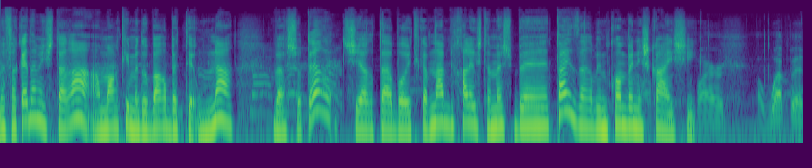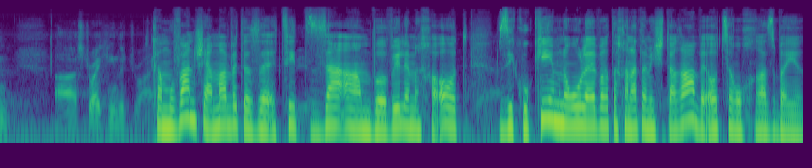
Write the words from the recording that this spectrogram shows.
מפקד המשטרה אמר כי מדובר בתאונה, והשוטרת שירתה בו התכוונה בכלל להשתמש בטייזר במקום בנשקה אישי. כמובן שהמוות הזה הצית זעם והוביל למחאות, זיקוקים נורו לעבר תחנת המשטרה ועוצר הוכרז בעיר.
